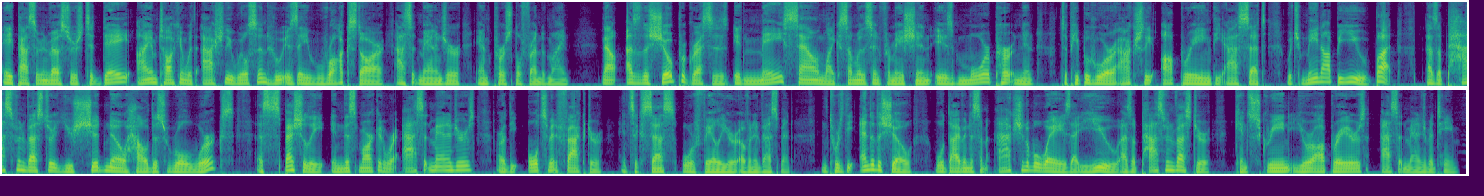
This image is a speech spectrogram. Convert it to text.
Hey, passive investors. Today I am talking with Ashley Wilson, who is a rock star asset manager and personal friend of mine. Now, as the show progresses, it may sound like some of this information is more pertinent to people who are actually operating the asset, which may not be you. But as a passive investor, you should know how this role works, especially in this market where asset managers are the ultimate factor in success or failure of an investment. And towards the end of the show, we'll dive into some actionable ways that you, as a passive investor, can screen your operator's asset management team.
